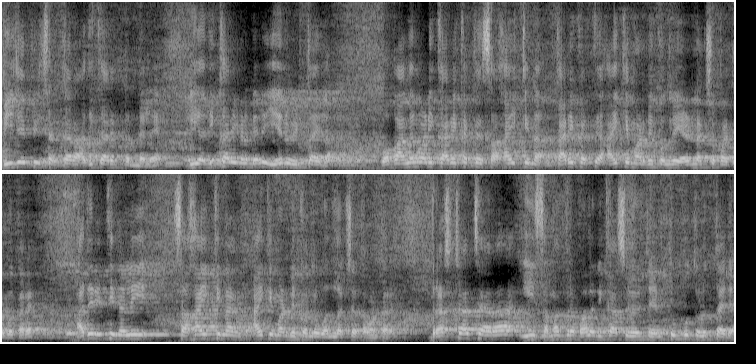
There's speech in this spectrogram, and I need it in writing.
ಬಿ ಜೆ ಪಿ ಸರ್ಕಾರ ಅಧಿಕಾರಕ್ಕೆ ಬಂದ ಮೇಲೆ ಈ ಅಧಿಕಾರಿಗಳ ಮೇಲೆ ಏನು ಇಡ್ತಾ ಇಲ್ಲ. ಒಬ್ಬ ಅಂಗನವಾಡಿ ಕಾರ್ಯಕರ್ತೆ ಸಹಾಯಕಿನ ಕಾರ್ಯಕರ್ತೆ ಆಯ್ಕೆ ಮಾಡಬೇಕು ಅಂದರೆ ಎರಡು ಲಕ್ಷ ರೂಪಾಯಿ ತಗೋತಾರೆ. ಅದೇ ರೀತಿಯಲ್ಲಿ ಸಹಾಯಕಿನ ಆಯ್ಕೆ ಮಾಡಬೇಕು ಅಂದರೆ ಒಂದು ಲಕ್ಷ ತಗೊಳ್ತಾರೆ ಭ್ರಷ್ಟಾಚಾರ ಈ ಸಮಗ್ರ ಬಾಲ ವಿಕಾಸ ಯೋಜನೆಯಲ್ಲಿ ತುಂಬು ತೊಳುತ್ತಾ ಇದೆ.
